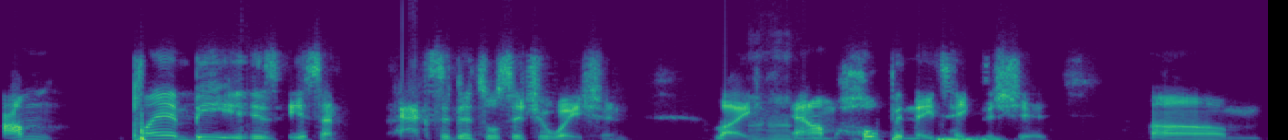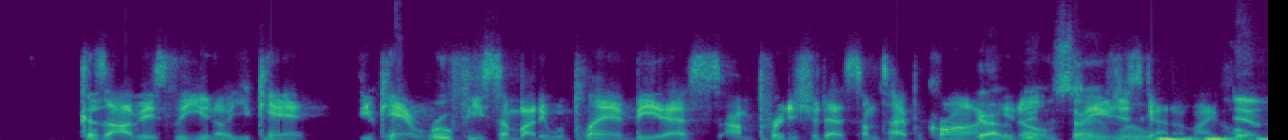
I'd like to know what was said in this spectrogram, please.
I'm plan B is it's an accidental situation like Uh-huh. and I'm hoping they take the shit um because obviously you know you can't you can't roofie somebody with plan B that's I'm pretty sure that's some type of crime Gotta you be in know the so you just room. gotta like Yeah. hope.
